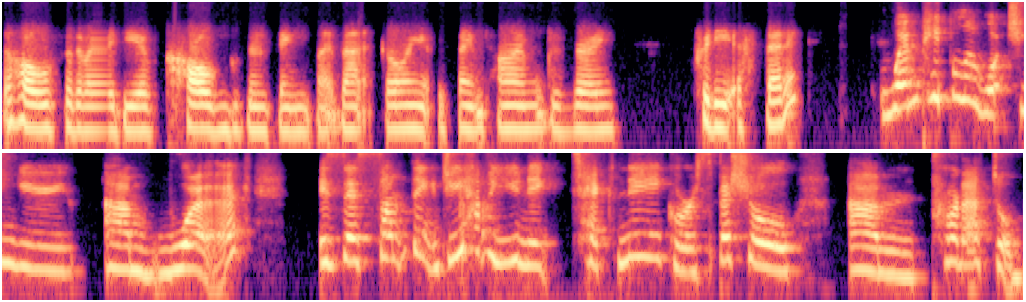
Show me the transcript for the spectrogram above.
The whole sort of idea of cogs and things like that going at the same time is very pretty aesthetic. When people are watching you um, work, is there something do you have a unique technique or a special um, product or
